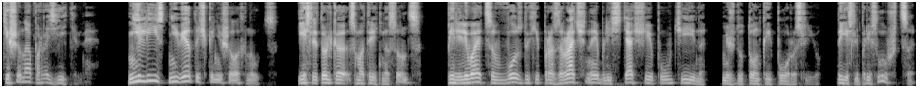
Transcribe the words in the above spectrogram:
Тишина поразительная. Ни лист, ни веточка не шелохнутся. Если только смотреть на солнце, переливается в воздухе прозрачная блестящая паутина между тонкой порослью, да если прислушаться,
